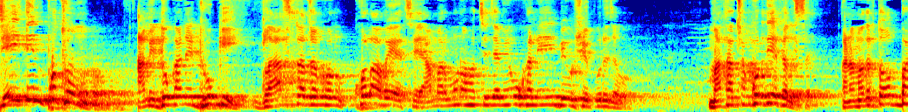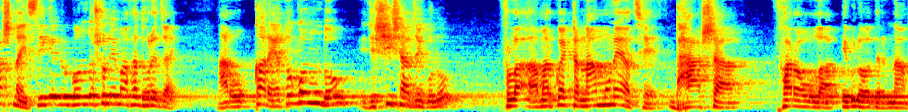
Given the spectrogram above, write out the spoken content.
যেই দিন প্রথম আমি দোকানে ঢুকি, গ্লাসটা যখন খোলা হয়েছে, আমার মনে হচ্ছে যে আমি ওখানেই বেউসে পড়ে যাব। মাথা চক্কর দিয়ে ফেলছে। কারণ আমাদের তো অভ্যাস নাই, সিগারেটের গন্ধ শুনে মাথা ধরে যায়। আর ওকার এত গন্ধ, এই যে সীসা যেগুলো আমার কয়েকটা নাম মনে আছে, ভাষা ফারাউলা এগুলো ওদের নাম।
